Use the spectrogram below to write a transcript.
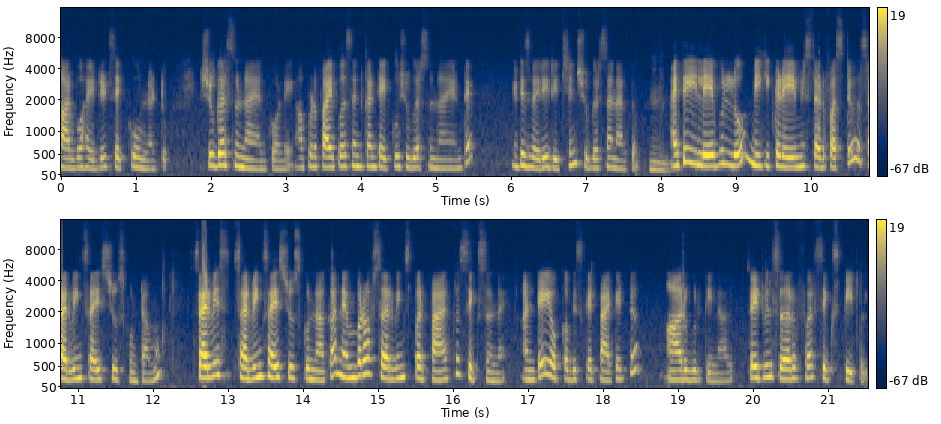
కార్బోహైడ్రేట్స్ ఎక్కువ ఉన్నట్టు. షుగర్స్ ఉన్నాయనుకోండి అప్పుడు ఫైవ్ పర్సెంట్ కంటే ఎక్కువ షుగర్స్ ఉన్నాయంటే it is very rich in sugars అని అర్థం. అయితే ఈ లేబుల్లో మీకు ఇక్కడ ఏమి ఇస్తాడు? ఫస్ట్ సర్వింగ్ సైజ్ చూసుకుంటాము. సర్వీస్ సర్వింగ్ సైజ్ చూసుకున్నాక number of servings per pack six ఉన్నాయి. అంటే ఈ ఒక్క బిస్కెట్ ప్యాకెట్ ఆరుగురు తినాలి. So it will serve for six people.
